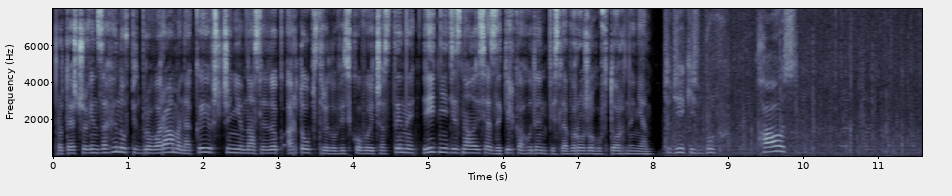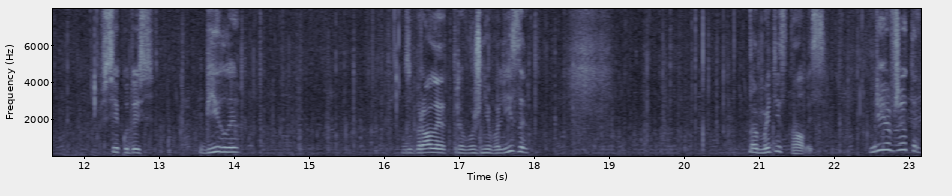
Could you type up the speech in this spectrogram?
Про те, що він загинув під броварами на Київщині внаслідок артобстрілу військової частини, рідні дізналися за кілька годин після ворожого вторгнення. Тоді якийсь був хаос. Всі кудись бігли, збирали тривожні валізи. А ми дістались. Мрію жити,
